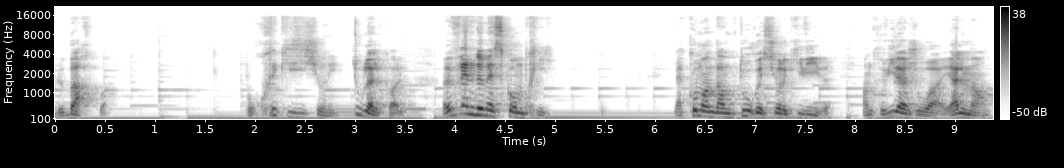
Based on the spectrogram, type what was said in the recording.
le bar quoi, pour réquisitionner tout l'alcool, 22 messes compris. La commandante Tour est sur le qui-vive. Entre villageois et allemands,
